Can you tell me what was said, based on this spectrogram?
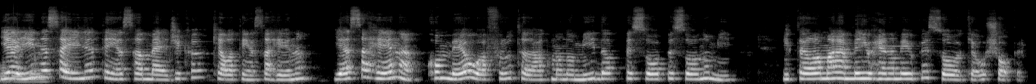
E aí, nessa ilha, tem essa médica, que ela tem essa rena, e essa rena comeu a fruta da Akuma no Mi da pessoa pessoa no Mi. Então ela é uma meio rena, meio pessoa, que é o Chopper.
